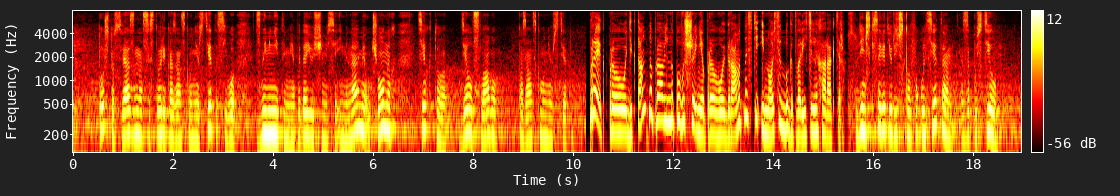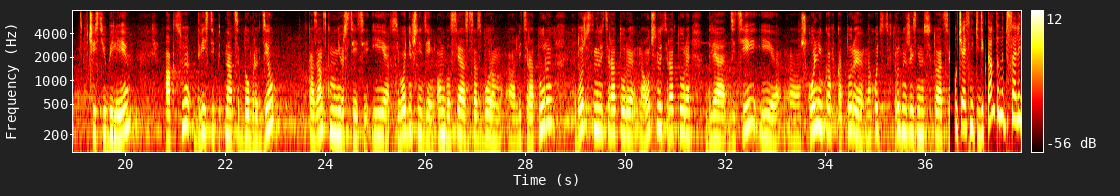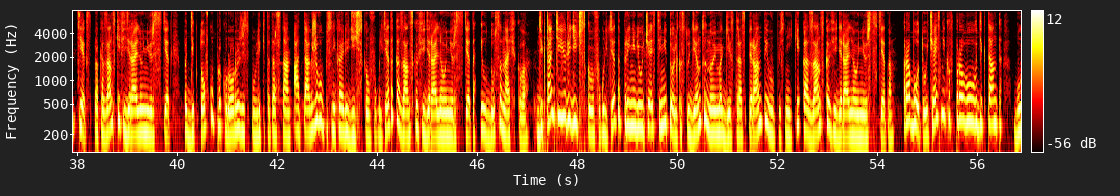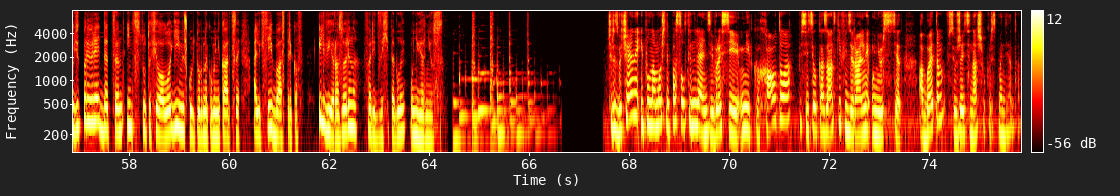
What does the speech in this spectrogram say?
то, что связано с историей Казанского университета, с его знаменитыми, выдающимися именами ученых, тех, кто делал славу Казанскому университету. Проект «Правовой диктант» направлен на повышение правовой грамотности и носит благотворительный характер. Студенческий совет юридического факультета запустил в честь юбилея акцию «215 добрых дел» в Казанском университете. И сегодняшний день он был связан со сбором э, литературы, художественной литературы, научной литературы для детей и э, школьников, которые находятся в трудной жизненной ситуации. Участники диктанта написали текст про Казанский федеральный университет под диктовку прокурора Республики Татарстан, а также выпускника юридического факультета Казанского федерального университета Илдуса Нафикова. В диктанте юридического факультета приняли участие не только студенты, но и магистры, аспиранты и выпускники Казанского федерального университета. Работу участников правового диктанта будет проверять доцент Института филологии и межкультурной коммуникации Алексей Бастриков. Эльвира Зорина, Фарид Захит оглы, Univer News. Чрезвычайный и полномочный посол Финляндии в России Мика Хаутала посетил Казанский федеральный университет. Об этом в сюжете нашего корреспондента.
